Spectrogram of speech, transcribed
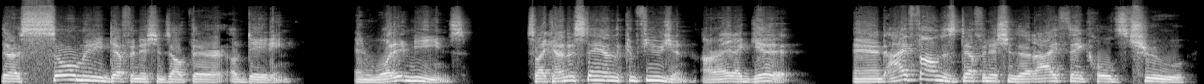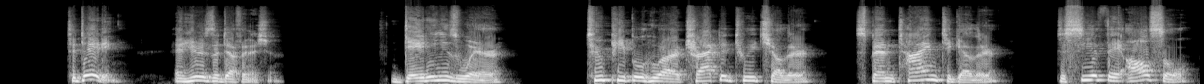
there are so many definitions out there of dating and what it means. So I can understand the confusion. All right. I get it. And I found this definition that I think holds true to dating. And here's the definition. Dating is where two people who are attracted to each other spend time together to see if they also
